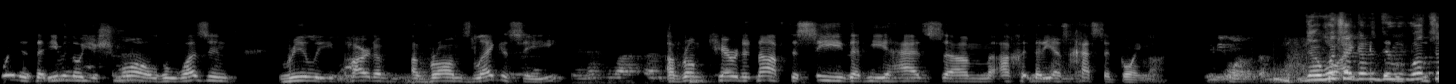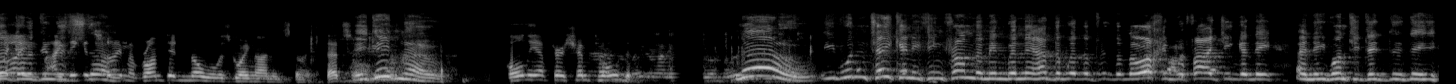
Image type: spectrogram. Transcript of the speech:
point is that even though Yishmael, who wasn't really part of Avram's legacy, Avram cared enough to see that he has um, that he has chesed going on. Now, what's So I that got to do? What's that got to Stein- do I with think in Sodom? Stein, Avram didn't know what was going on in Stein. That's all. He did know. Only after Hashem told him. No, he wouldn't take anything from them in when they had the, when the, the Malachim were fighting and they, and he wanted to, the, the,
